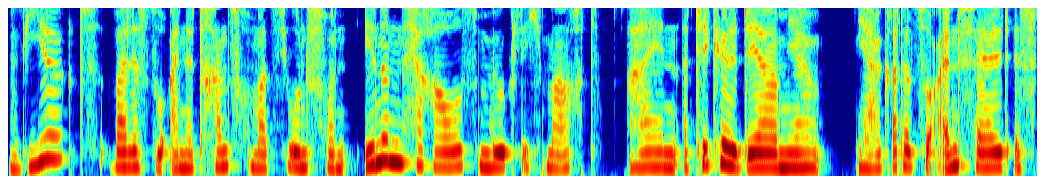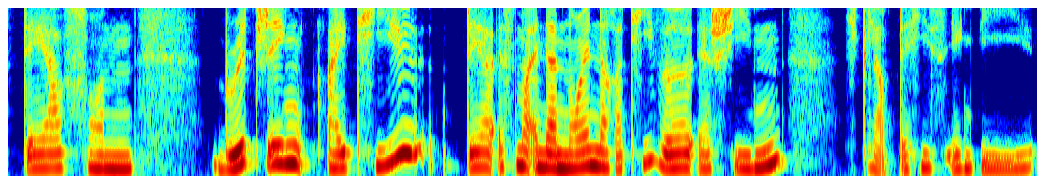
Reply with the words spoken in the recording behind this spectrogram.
wirkt, weil es so eine Transformation von innen heraus möglich macht. Ein Artikel, der mir ja gerade dazu einfällt, ist der von Bridging IT. Der ist mal in der neuen Narrative erschienen. Ich glaube, der hieß irgendwie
